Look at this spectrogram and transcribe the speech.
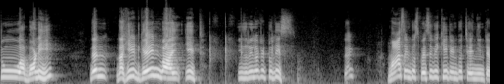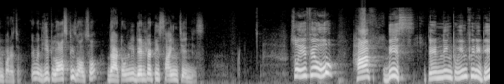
to a body then the heat gained by it is related to this right mass into specific heat into change in temperature even heat lost is also that only delta T sign changes. So, if you have this tending to infinity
